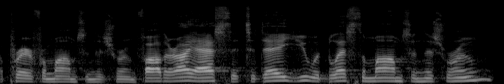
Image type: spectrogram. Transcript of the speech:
a prayer for moms in this room. Father, I ask that today you would bless the moms in this room.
